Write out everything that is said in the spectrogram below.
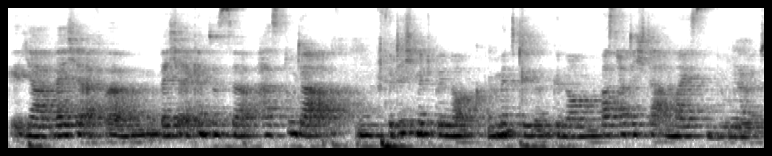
ja, welche, ähm, welche Erkenntnisse hast du da für dich mitgenommen? Was hat dich da am meisten berührt?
